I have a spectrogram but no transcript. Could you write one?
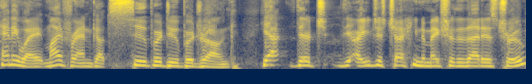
Anyway, my friend got super duper drunk. Yeah, they're ch- are you just checking to make sure that that is true?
